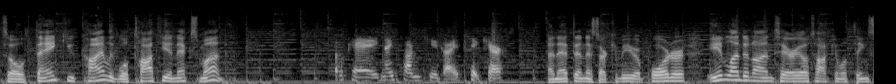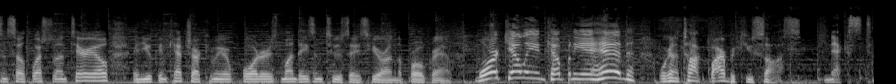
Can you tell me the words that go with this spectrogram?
So thank you kindly. We'll talk to you next month. Okay, nice talking to you guys. Take care. Annette Dennis, our community reporter in London, Ontario, talking about things in southwestern Ontario. And you can catch our community reporters Mondays and Tuesdays here on the program. More Kelly and Company ahead. We're going to talk barbecue sauce next.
